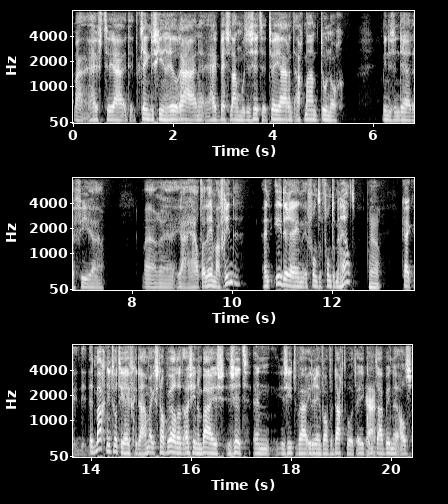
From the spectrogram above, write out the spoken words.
Maar hij heeft, ja, het, het klinkt misschien heel raar en hij heeft best lang moeten zitten. Twee jaar en acht maanden toen nog. Minus een derde, vier jaar. Maar eh, ja, hij had alleen maar vrienden. En iedereen vond, vond hem een held. ja. Kijk, het mag niet wat hij heeft gedaan, maar ik snap wel dat als je in een bias zit en je ziet waar iedereen van verdacht wordt en je Ja. komt daar binnen als,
